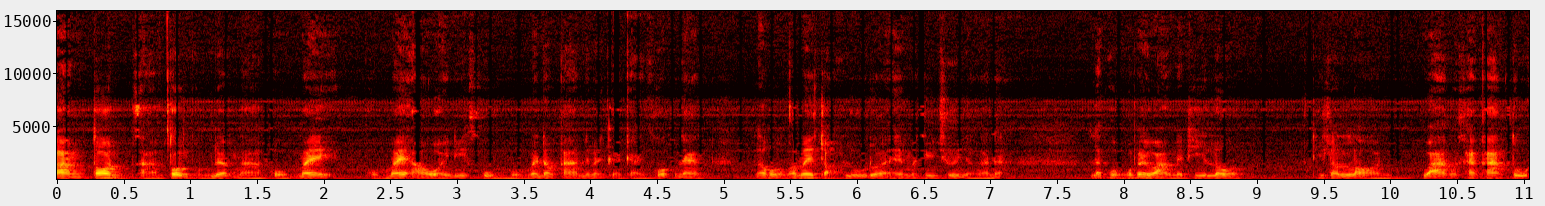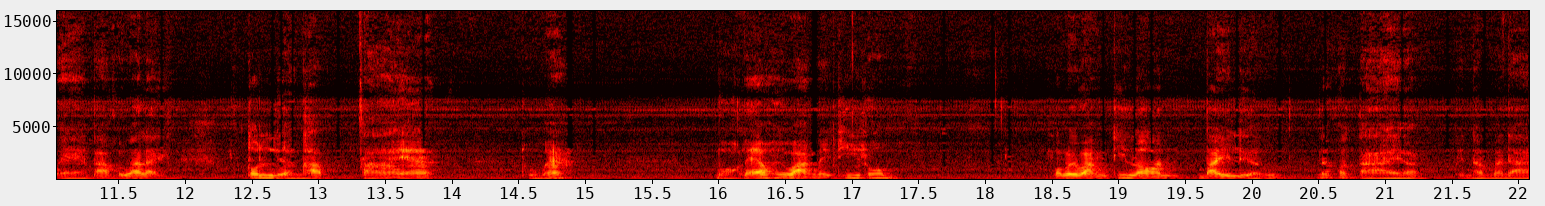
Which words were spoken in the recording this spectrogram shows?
บางต้นสามต้นผมเลือกมา ผมไม่ผมไม่เอาไอ้นี่คุม ผมไม่ต้องการให้มันเกิดการควบแน่น แล้วผมก็ไม่เจาะรูด้วยให้มันชื้นๆอย่างนั้นอะแล้วผมก็ไปวางในที่โล่งที่ร้อนๆวางไว้ข้างๆตู้แอร์ปรากฏว่าอะไร ต้นเหลืองครับตายฮะถูกไหมบอกแล้วให้วางในที่ร่มเราไปวางที่ร้อนใบเหลืองแล้วก็ตายครับเป็นธรรมดา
